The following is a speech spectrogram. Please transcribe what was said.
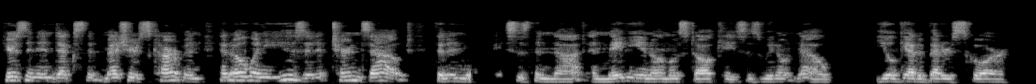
here's an index that measures carbon, and oh, when you use it, it turns out that in more cases than not, and maybe in almost all cases, we don't know, you'll get a better score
